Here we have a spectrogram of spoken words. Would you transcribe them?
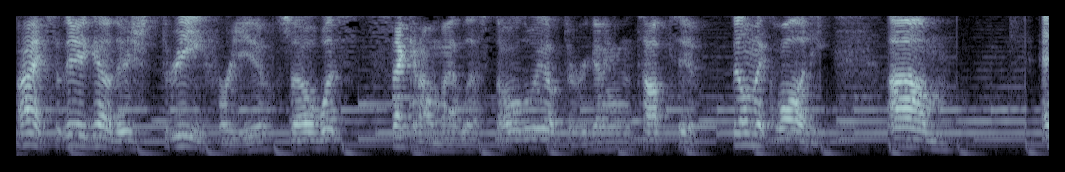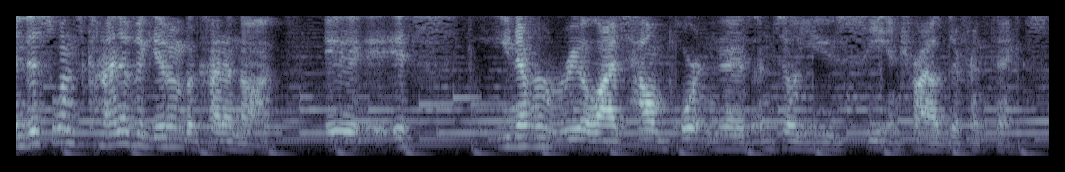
All right, so there you go. There's three for you. So what's second on my list? All the way up there. We're getting the top two. Filament quality. Um, and this one's kind of a given, but kind of not. It, it's you never realize how important it is until you see and try out different things.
